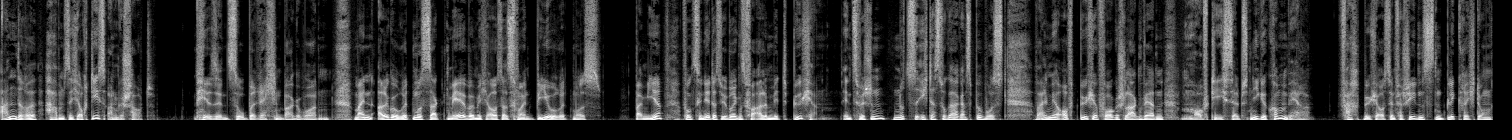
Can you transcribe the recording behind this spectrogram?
andere haben sich auch dies angeschaut. Wir sind so berechenbar geworden. Mein Algorithmus sagt mehr über mich aus als mein Biorhythmus. Bei mir funktioniert das übrigens vor allem mit Büchern. Inzwischen nutze ich das sogar ganz bewusst, weil mir oft Bücher vorgeschlagen werden, auf die ich selbst nie gekommen wäre. Fachbücher aus den verschiedensten Blickrichtungen,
